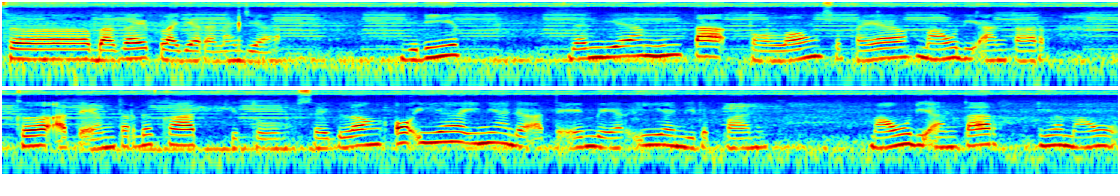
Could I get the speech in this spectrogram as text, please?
sebagai pelajaran aja. Jadi dan dia minta tolong supaya mau diantar ke ATM terdekat gitu. Saya bilang oh iya ini ada ATM BRI yang di depan. Mau diantar? Iya mau.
